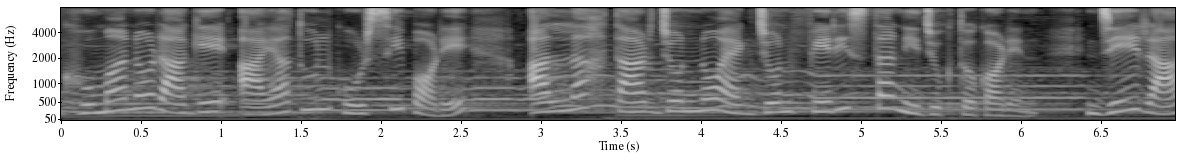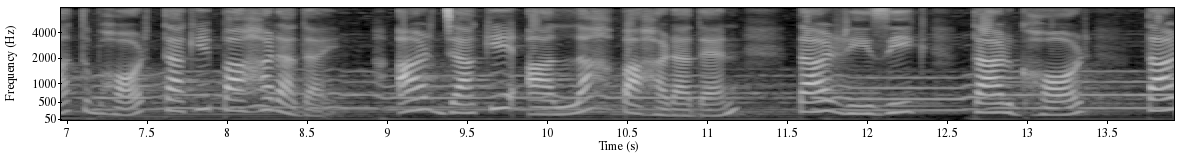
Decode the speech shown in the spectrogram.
ঘুমানোর আগে আয়াতুল কুরসি পড়ে, আল্লাহ তার জন্য একজন ফেরিস্তা নিযুক্ত করেন, যে রাত ভর তাকে পাহারা দেয়। আর যাকে আল্লাহ পাহারা দেন, তার রিজিক, তার ঘর, তার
